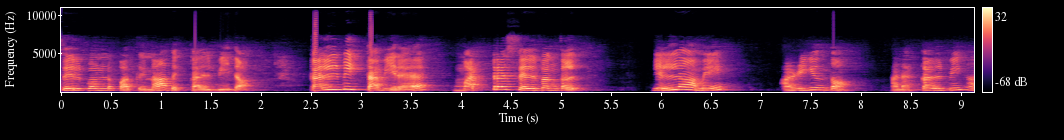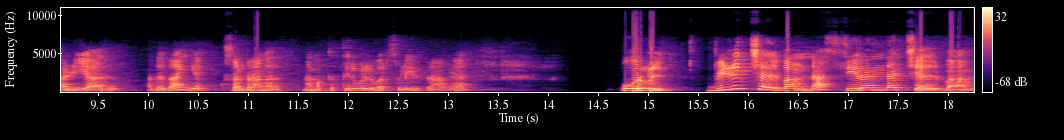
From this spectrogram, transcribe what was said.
செல்வம்னு பாத்தீங்கன்னா அது கல்விதான். கல்வி தவிர மற்ற செல்வங்கள் எல்லாமே அழியும் தான் ஆனா கல்வி அழியாது. அதுதான் இங்க சொல்றாங்க. நமக்கு திருவள்ளுவர் சொல்லியிருக்கிறாங்க. பொருள் விழுச்செல்வம்னா சிறந்த செல்வம்.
